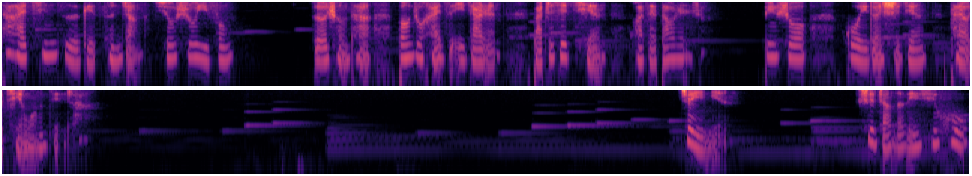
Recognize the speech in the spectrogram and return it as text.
他还亲自给村长修书一封，责成他帮助孩子一家人把这些钱花在刀刃上，并说。过一段时间，他要前往检查。这一年，市长的联系户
